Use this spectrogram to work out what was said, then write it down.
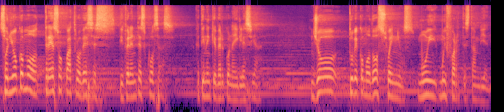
Soñó como tres o cuatro veces diferentes cosas que tienen que ver con la iglesia. Yo tuve como dos sueños muy, muy fuertes también.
